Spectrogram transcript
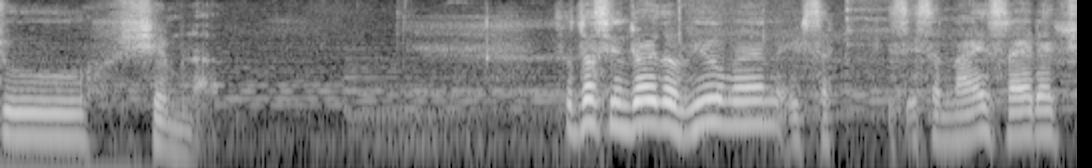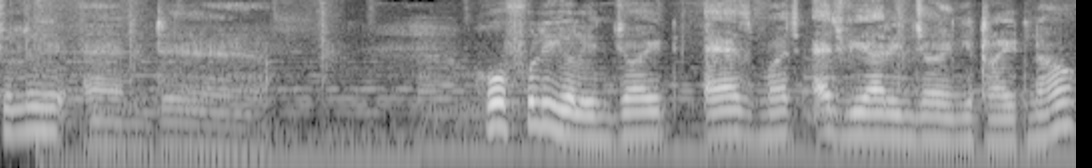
to Shimla. So just enjoy the view, man. It's a it's, it's a nice ride actually, and. Uh, hopefully you'll enjoy it as much as we are enjoying it right now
